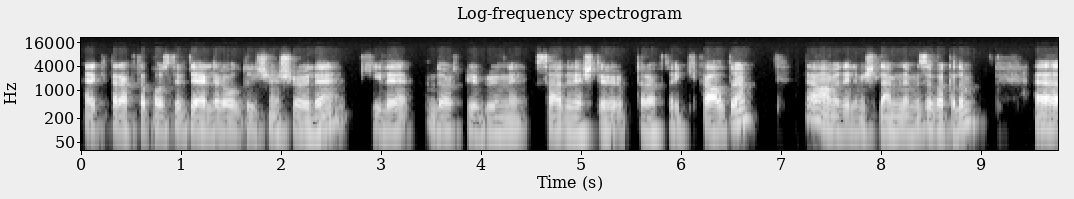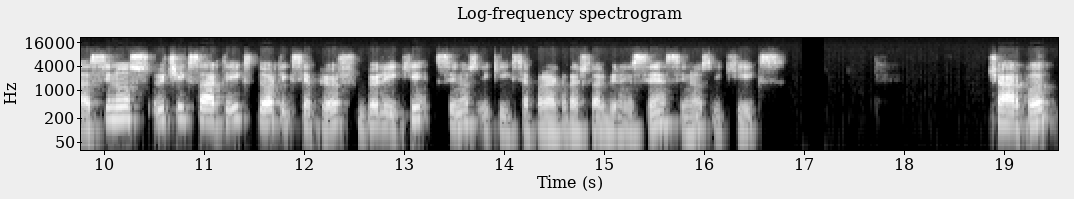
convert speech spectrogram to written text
Her iki tarafta pozitif değerler olduğu için şöyle 2 ile 4 birbirini sadeleştirir. Bu tarafta 2 kaldı. Devam edelim işlemlerimize bakalım. Ee, sinüs 3x artı x 4x yapıyor. Bölü 2 sinüs 2x yapar arkadaşlar. Birincisi sinüs 2x çarpı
